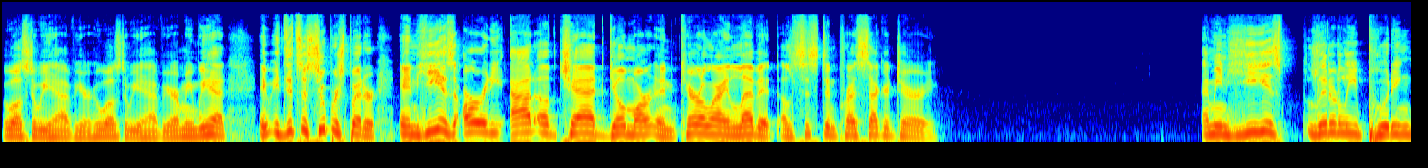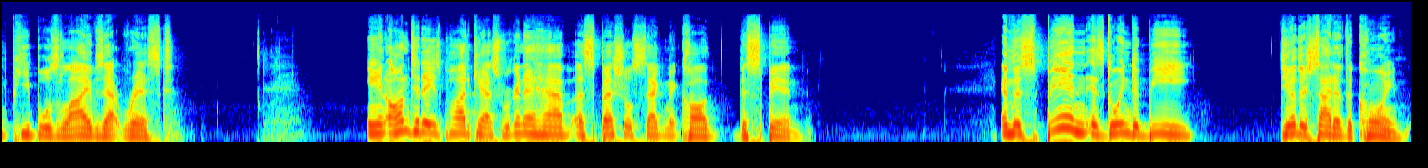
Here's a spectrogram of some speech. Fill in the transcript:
Who else do we have here? Who else do we have here? I mean, we had it, it's a super spreader, and he is already out of Chad Gilmartin, Karoline Leavitt, assistant press secretary. I mean, he is literally putting people's lives at risk. And on today's podcast, we're going to have a special segment called The Spin. And the spin is going to be the other side of the coin.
